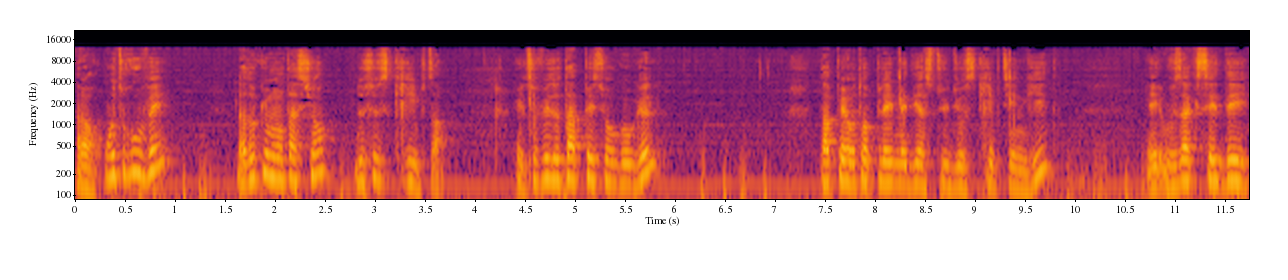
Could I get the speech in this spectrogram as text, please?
Alors, vous trouvez la documentation de ce script? Il suffit de taper sur Google tapez Autoplay Media Studio Scripting Guide et vous accédez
